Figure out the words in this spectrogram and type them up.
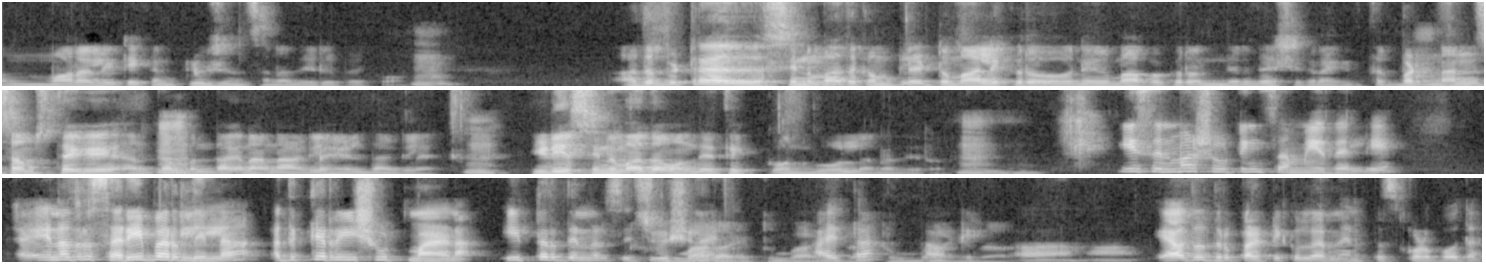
ಒಂದು ಮಾರಾಲಿಟಿ ಕನ್ಕ್ಲೂಷನ್ಸ್ ಅನ್ನೋದು ಇರಬೇಕು. ಅದು ಬಿಟ್ಟರೆ ಸಿನಿಮಾದ ಕಂಪ್ಲೀಟ್ ಮಾಲೀಕರು ನಿರ್ಮಾಪಕರು ನಿರ್ದೇಶಕರಾಗಿರ್ತಾರೆ. ಬಟ್. ನನ್ನ ಸಂಸ್ಥೆಗೆ ಅಂತ ಬಂದಾಗ ನಾನು ಆಗ್ಲೇ ಹೇಳ್ದಾಗ್ಲೇ. ಇಡೀ ಸಿನಿಮಾದ ಒಂದು ಎಥಿಕ್ ಒಂದು ಗೋಲ್ ಅನ್ನೋದಿರೋ. ಈ ಸಿನಿಮಾ ಶೂಟಿಂಗ್ ಸಮಯದಲ್ಲಿ ಏನಾದ್ರೂ ಸರಿ ಬರಲಿಲ್ಲ ಅದಕ್ಕೆ ರೀಶೂಟ್ ಮಾಡೋಣ. ಈ ತರದ ಏನಾದ್ರು ಸಿಚುವೇಶನ್ ತುಂಬಾ ಆಯ್ತಾ? ಯಾವ್ದಾದ್ರು ಪರ್ಟಿಕ್ಯುಲರ್ ನೆನಪಿಸ್ಕೊಳ್ಬೋದಾ?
